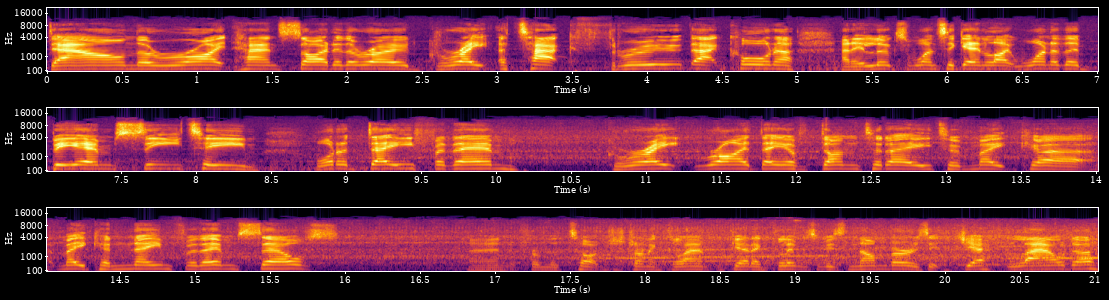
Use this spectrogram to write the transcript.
down the right hand side of the road. Great attack through that corner, and it looks once again like one of the BMC team. What a day for them. Great ride they have done today to make uh, make a name for themselves. And from the top, just trying to get a glimpse of his number. Is it Jeff Louder?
